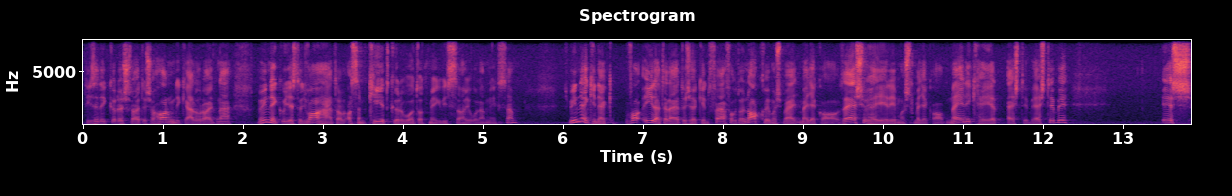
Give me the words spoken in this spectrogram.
tizedik körös rajt, és a harmadik állórajtnál. Mindenki úgy ezt, hogy van hátra, azt hiszem két kör volt ott még vissza, ha jól emlékszem, és mindenkinek élete lehetőségként felfogta, hogy na akkor most megy, megyek az első helyére, most megyek a negyedik helyért, STB, STB, és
